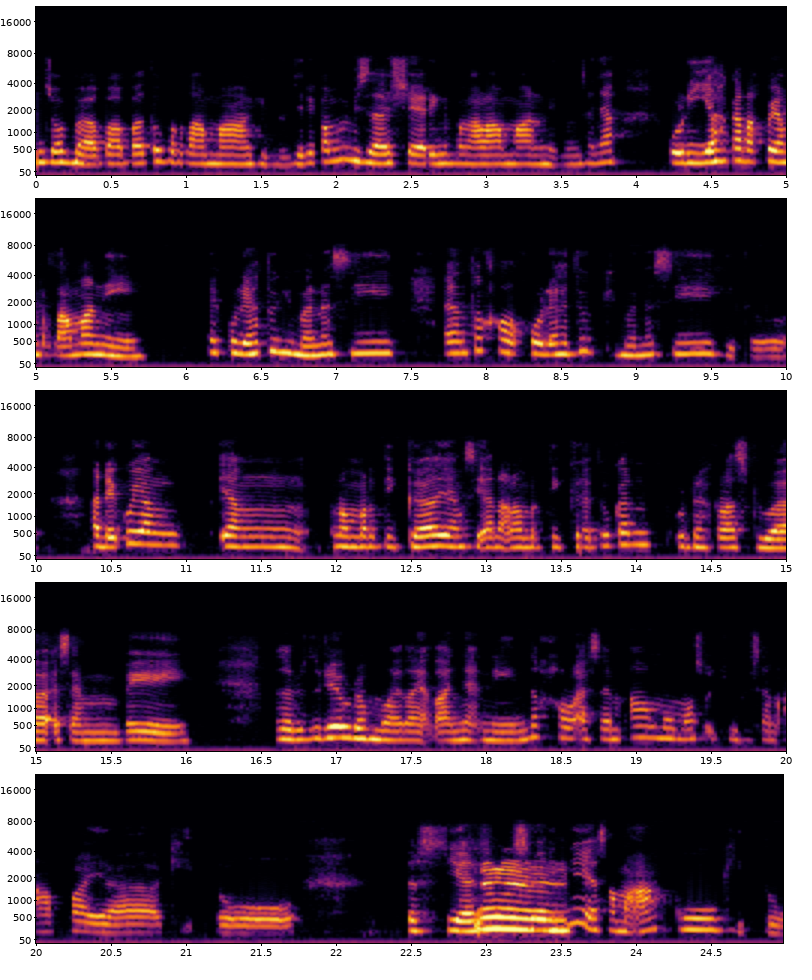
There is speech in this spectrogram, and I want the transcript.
mencoba apa-apa tuh pertama gitu. Jadi kamu bisa sharing pengalaman gitu. Misalnya kuliah kan aku yang pertama nih. Eh kuliah tuh gimana sih? Eh entar kalau kuliah itu gimana sih? Gitu. Adekku yang yang nomor tiga yang si anak nomor tiga itu kan udah kelas 2 SMP terus habis itu dia udah mulai tanya-tanya nih ntar kalau SMA mau masuk jurusan apa ya? Gitu terus ya Hmm. sharingnya ya sama aku gitu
